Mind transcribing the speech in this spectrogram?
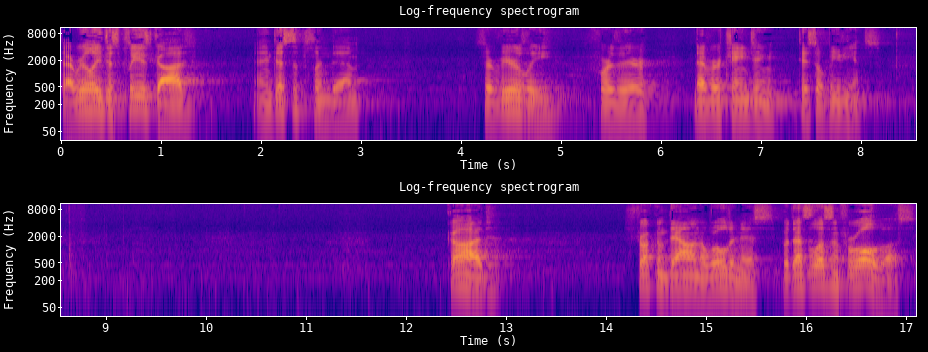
that really displeased God and disciplined them severely for their never changing disobedience. God struck them down in the wilderness, but that's a lesson for all of us.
